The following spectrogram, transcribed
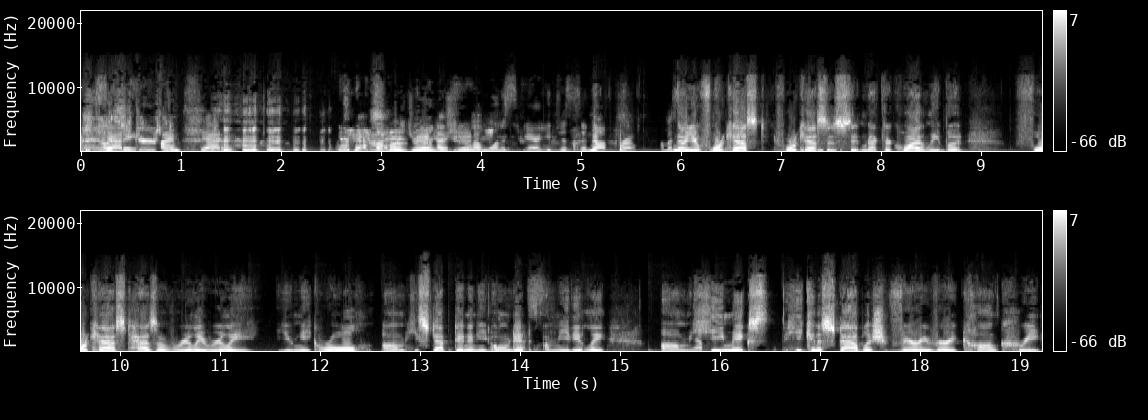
She, she chatty scares me. i'm chatty She's remote. enjoying the I- want to scare you just enough bro I'm a Now, your forecast forecast is sitting back there quietly, but forecast has a really, really unique role. Um, he stepped in and he owned it immediately. Um, Yep. He makes he can establish very, very concrete,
